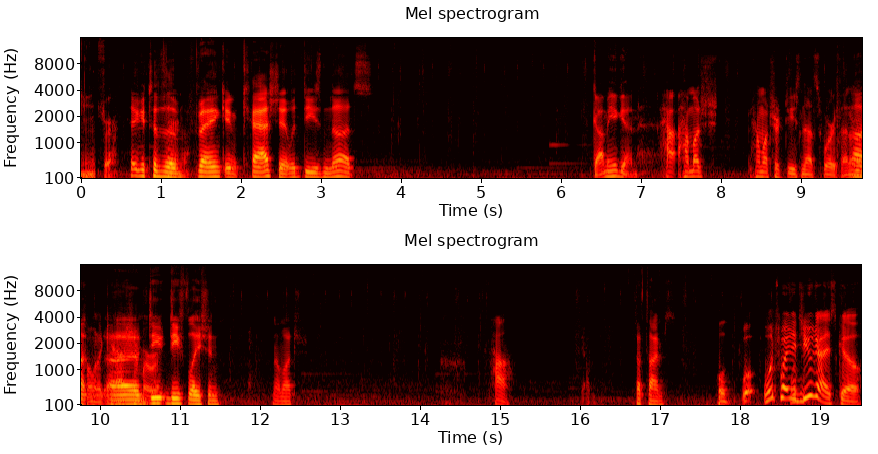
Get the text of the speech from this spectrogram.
Mm, sure. Take it to the bank and cash it with these nuts. Got me again. How how much? How much are these nuts worth? I don't know Uh, if I want to cash uh, them or. de- deflation. Not much. huh. Tough times. Well, Wh- which way did you guys go?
